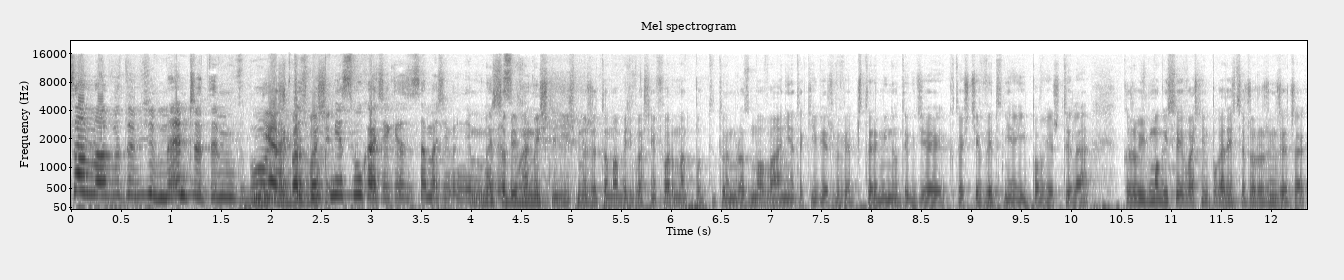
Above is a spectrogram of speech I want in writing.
Sama potem się męczę tym w głowie. Nie, jak bardzo właśnie- mnie słuchać, jak ja sama się nie mogę My sobie słuchać. wymyśliliśmy, że to ma być właśnie format pod tytułem rozmowa, a nie taki, wiesz, wywiad 4 minuty, gdzie ktoś Cię wytnie i powiesz tyle, tylko żebyśmy mogli sobie właśnie pogadać też o różnych rzeczach.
